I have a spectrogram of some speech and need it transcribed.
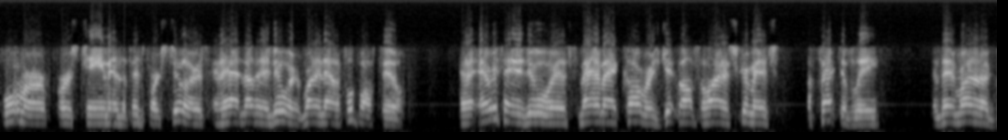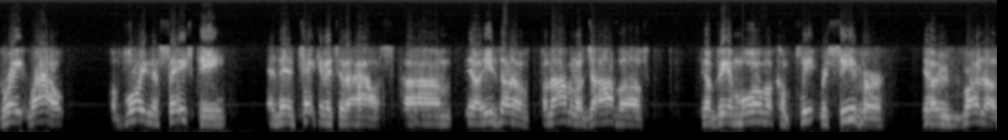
former first team in the Pittsburgh Steelers, and it had nothing to do with running down the football field. And everything to do with man-to-man coverage, getting off the line of scrimmage effectively, and then running a great route, avoiding the safety, and then taking it to the house. Um, you know, he's done a phenomenal job of, you know, being more of a complete receiver. You know, he's run a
